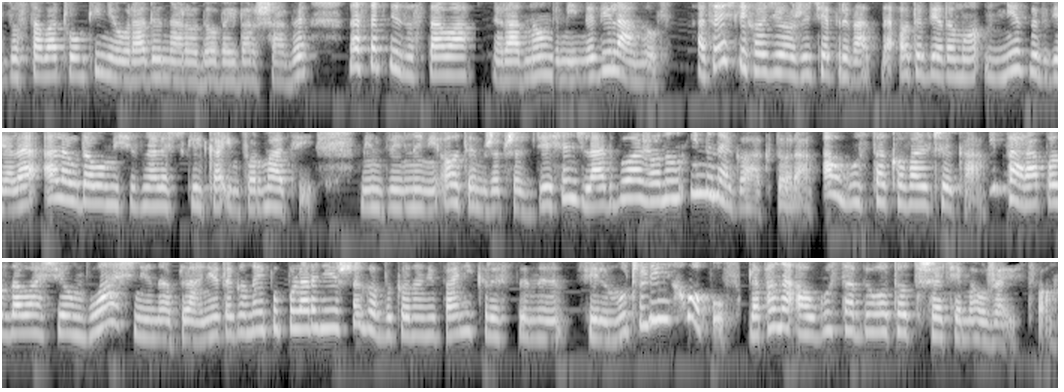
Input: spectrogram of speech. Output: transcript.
została członkinią Rady Narodowej Warszawy, następnie została radną gminy Wilanów. A co jeśli chodzi o życie prywatne? O tym wiadomo niezbyt wiele, ale udało mi się znaleźć kilka informacji. Między innymi o tym, że przez 10 lat była żoną innego aktora, Augusta Kowalczyka. I para poznała się właśnie na planie tego najpopularniejszego w wykonaniu pani Krystyny filmu, czyli Chłopów. Dla pana Augusta było to trzecie małżeństwo.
